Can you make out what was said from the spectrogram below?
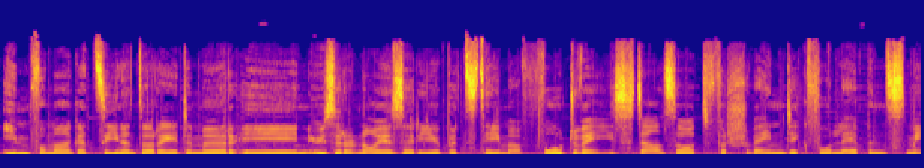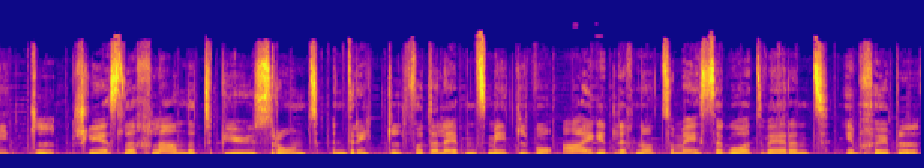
Infomagazin und da reden wir in unserer neuen Serie über das Thema Food Waste, also die Verschwendung von Lebensmitteln. Schließlich landet bei uns rund ein Drittel der Lebensmittel, die eigentlich noch zum Essen gut wären, im Kübel.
